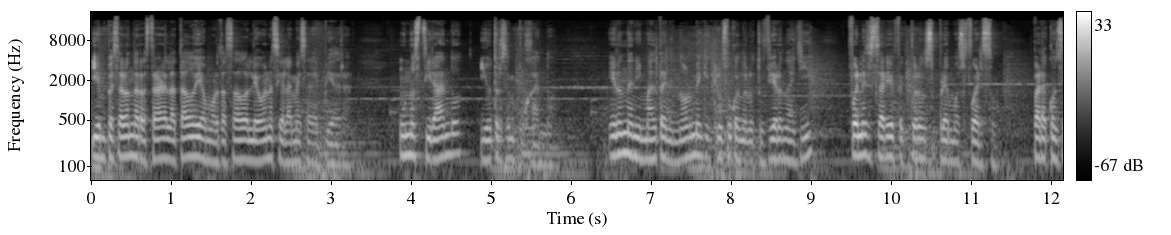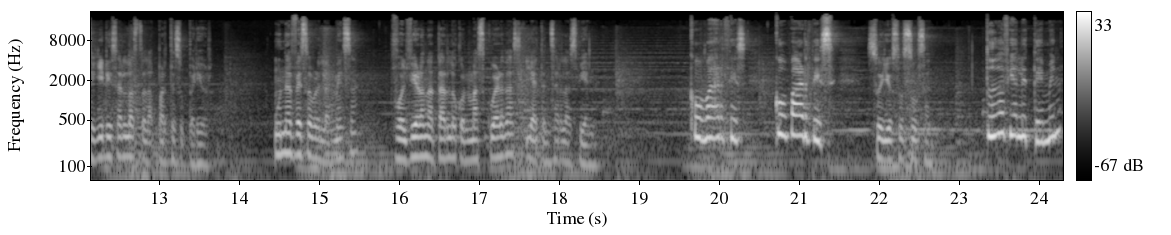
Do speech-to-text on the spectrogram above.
y empezaron a arrastrar al atado y amordazado león hacia la mesa de piedra, unos tirando y otros empujando. Era un animal tan enorme que incluso cuando lo tuvieron allí, fue necesario efectuar un supremo esfuerzo para conseguir izarlo hasta la parte superior. Una vez sobre la mesa, volvieron a atarlo con más cuerdas y a tensarlas bien. Cobardes, cobardes, sollozó Susan. ¿Todavía le temen?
